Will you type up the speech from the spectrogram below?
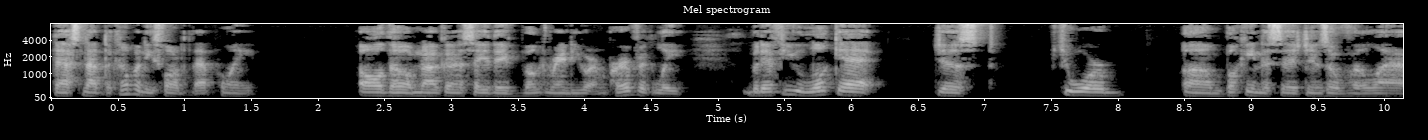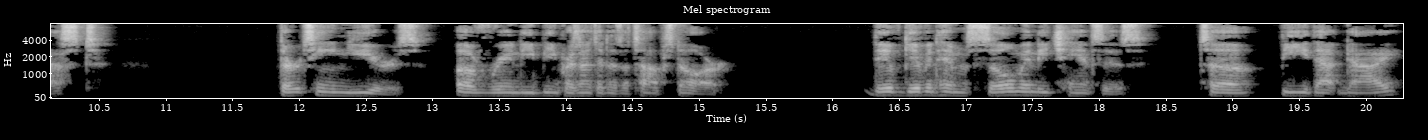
that's not the company's fault at that point. Although I'm not going to say they've booked Randy Orton perfectly, but if you look at just pure um, booking decisions over the last 13 years of Randy being presented as a top star, they've given him so many chances to be that guy.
